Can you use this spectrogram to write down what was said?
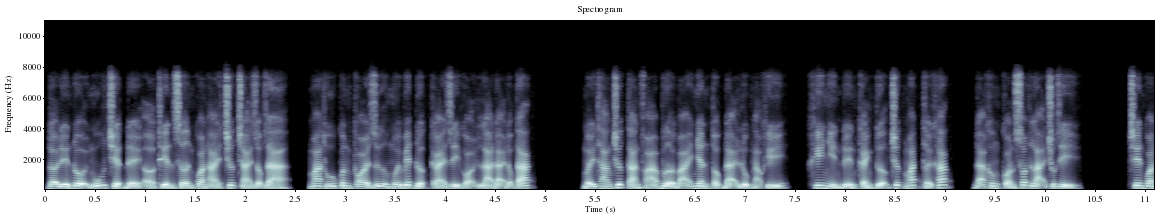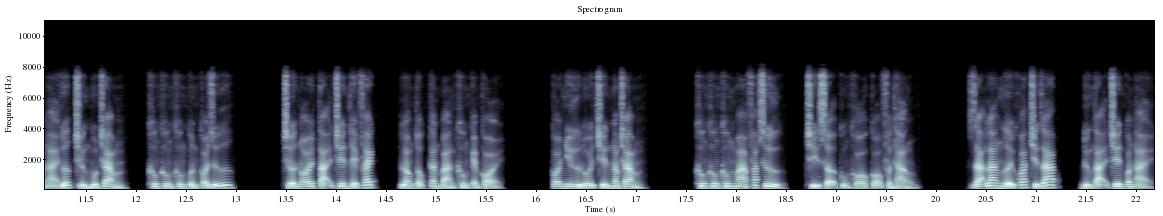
đợi đến đội ngũ triệt để ở thiên sơn quan hải trước trải rộng ra, ma thú quân coi giữ mới biết được cái gì gọi là đại động tác. Mấy tháng trước tàn phá bừa bãi nhân tộc đại lục nạo khí, khi nhìn đến cảnh tượng trước mắt thời khắc, đã không còn sót lại chút gì. Trên quan hải ước chừng bốn trăm, không không không quân coi giữ. Chớ nói tại trên thể phách, long tộc căn bản không kém cỏi coi như đối chiến năm trăm. Không không không ma pháp sư, chỉ sợ cũng khó có phần thắng. Dạ lang người khoác chiến giáp, đứng tại trên quan hải,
